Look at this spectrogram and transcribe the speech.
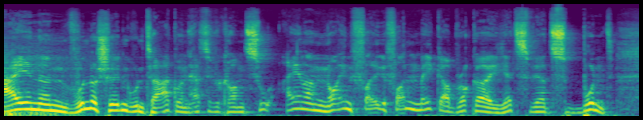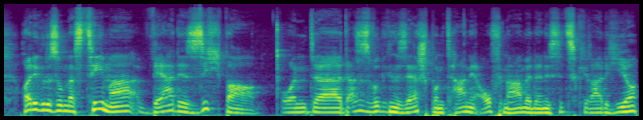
Einen wunderschönen guten Tag und herzlich willkommen zu einer neuen Folge von Make-up Rocker. Jetzt wird's bunt. Heute geht es um das Thema Werde sichtbar. Und äh, das ist wirklich eine sehr spontane Aufnahme, denn ich sitze gerade hier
